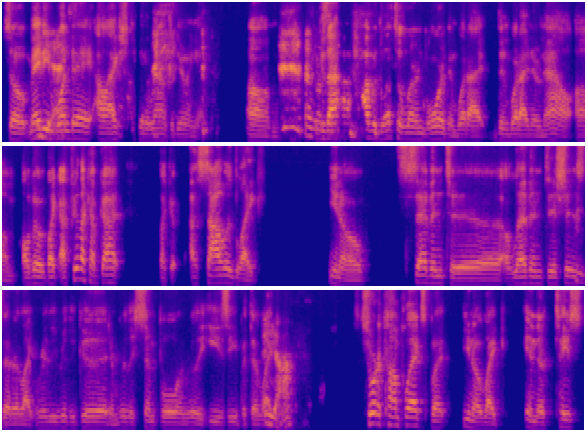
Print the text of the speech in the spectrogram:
So maybe yes. one day I'll actually get around to doing it. Um, I because I, I would love to learn more than what I than what I know now. Um, although like I feel like I've got like a, a solid like, you know, seven to eleven dishes mm-hmm. that are like really, really good and really simple and really easy, but they're like yeah. sort of complex, but you know, like in their taste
